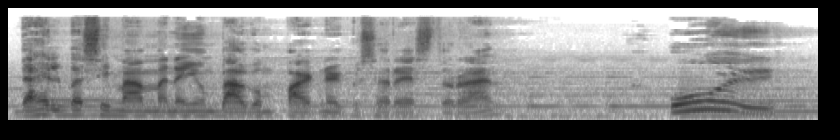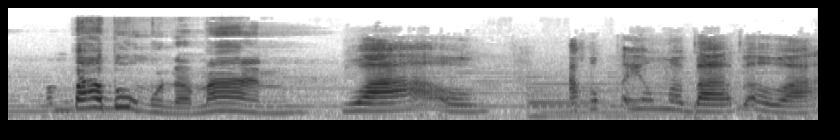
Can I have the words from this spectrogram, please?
Dahil ba si mama na yung bagong partner ko sa restaurant? Uy, ang babaw mo naman. Wow! Ako pa yung mababaw ah.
